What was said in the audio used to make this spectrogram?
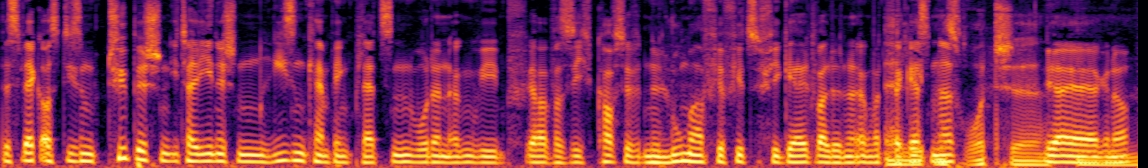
bis weg aus diesen typischen italienischen Riesencampingplätzen, wo dann irgendwie, ja, was weiß ich, kaufst du eine Luma für viel zu viel Geld, weil du dann irgendwas vergessen hast. Erlebnisrutsche. Ja, ja, ja, genau. Mhm.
